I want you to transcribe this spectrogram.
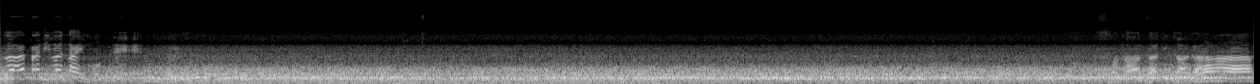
ん。のあたりはないもんで。うんそのあたりかな。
